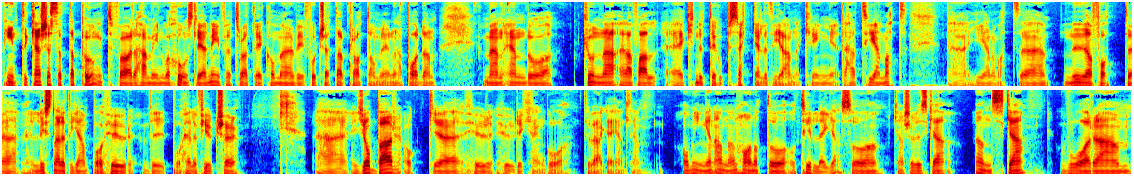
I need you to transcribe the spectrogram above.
inte kanske sätta punkt för det här med innovationsledning, för jag tror att det kommer vi fortsätta prata om i den här podden, men ändå kunna i alla fall eh, knyta ihop säcken lite grann kring det här temat eh, genom att eh, ni har fått lyssna lite grann på hur vi på Hello Future jobbar och hur, hur det kan gå tillväga egentligen om ingen annan har något att, tillägga så kanske vi ska önska våra mm,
